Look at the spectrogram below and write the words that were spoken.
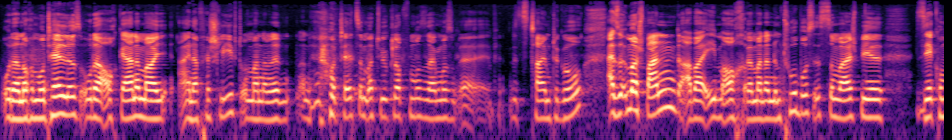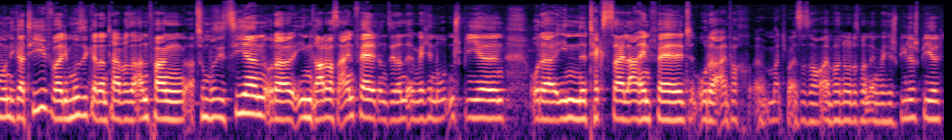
oder noch im Hotel ist oder auch gerne mal einer verschläft und man an an der Hotelzimmertür klopfen muss und sagen muss, äh, it's time to go. Also immer spannend, aber eben auch, wenn man dann im Tourbus ist zum Beispiel, sehr kommunikativ, weil die Musiker dann teilweise anfangen zu musizieren oder ihnen gerade was einfällt und sie dann irgendwelche Noten spielen oder ihnen eine Textzeile einfällt oder einfach, äh, manchmal ist es auch einfach nur, dass man irgendwelche Spiele spielt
